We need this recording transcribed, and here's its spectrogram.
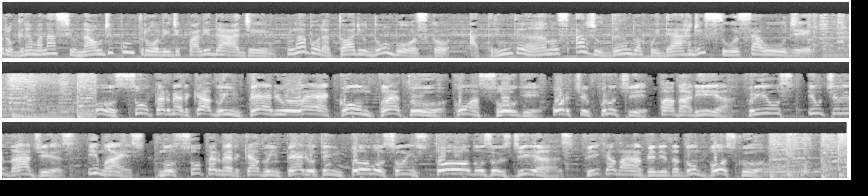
Programa Nacional de Controle de Qualidade. Laboratório Dom Bosco, há 30 anos ajudando a cuidar de sua saúde. O Supermercado Império é completo, com açougue, hortifruti, padaria, frios e utilidades. E mais, no Supermercado Império tem promoções todos os dias. Fica na Avenida Dom Bosco.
